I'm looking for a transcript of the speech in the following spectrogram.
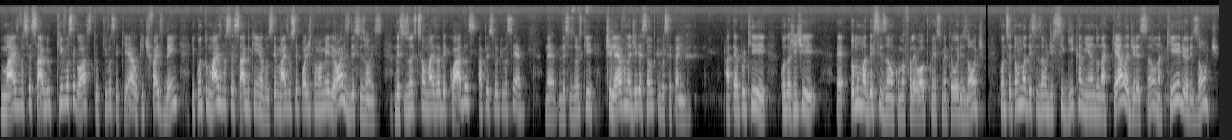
mais você sabe o que você gosta, o que você quer, o que te faz bem. E quanto mais você sabe quem é você, mais você pode tomar melhores decisões. Decisões que são mais adequadas à pessoa que você é. Né? Decisões que te levam na direção do que você está indo. Até porque quando a gente é, toma uma decisão, como eu falei, o autoconhecimento é o horizonte. Quando você toma uma decisão de seguir caminhando naquela direção, naquele horizonte,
